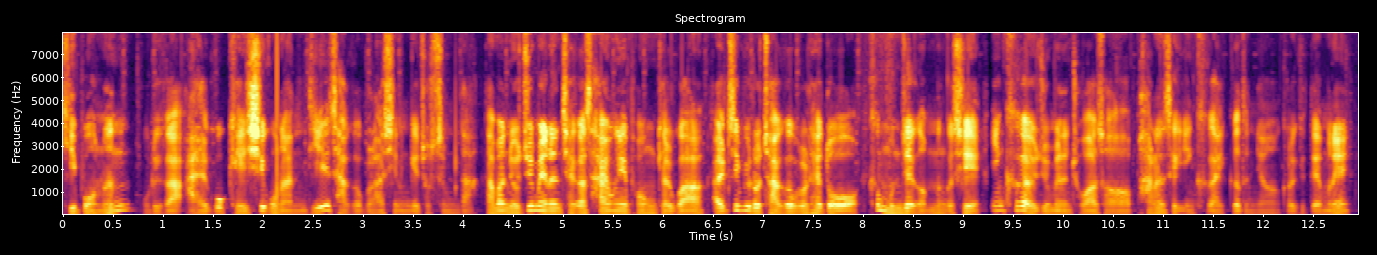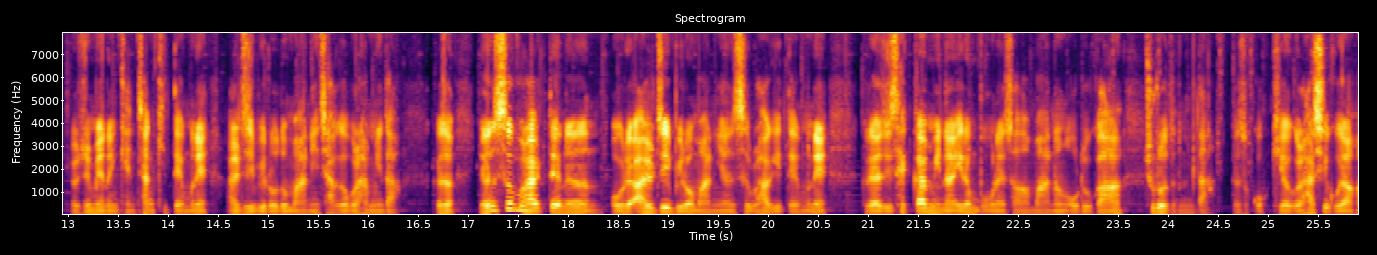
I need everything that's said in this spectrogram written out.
기본은 우리가 알고 계시고 난 뒤에 작업을 하시는 게 좋습니다. 다만 요즘에는 제가 사용해 본 결과 RGB로 작업을 해도 큰 문제가 없는 것이 잉크가 요즘에는 좋아서 파란색 잉크가 있거든요. 그렇기 때문에 요즘에는 괜찮기 때문에 RGB로도 많이 작업을 합니다. 그래서 연습을 할 때는 오히려 RGB로 많이 연습을 하기 때문에 그래야지 색감이나 이런 부분에서 많은 오류가 줄어듭니다. 그래서 꼭 기억을 하시고요.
